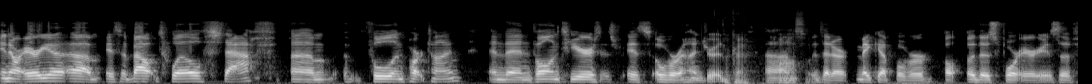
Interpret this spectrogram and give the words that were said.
In our area, um, it's about 12 staff, um, full and part time and then volunteers is, is over 100 okay. um, awesome. that are make up over all of those four areas of,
